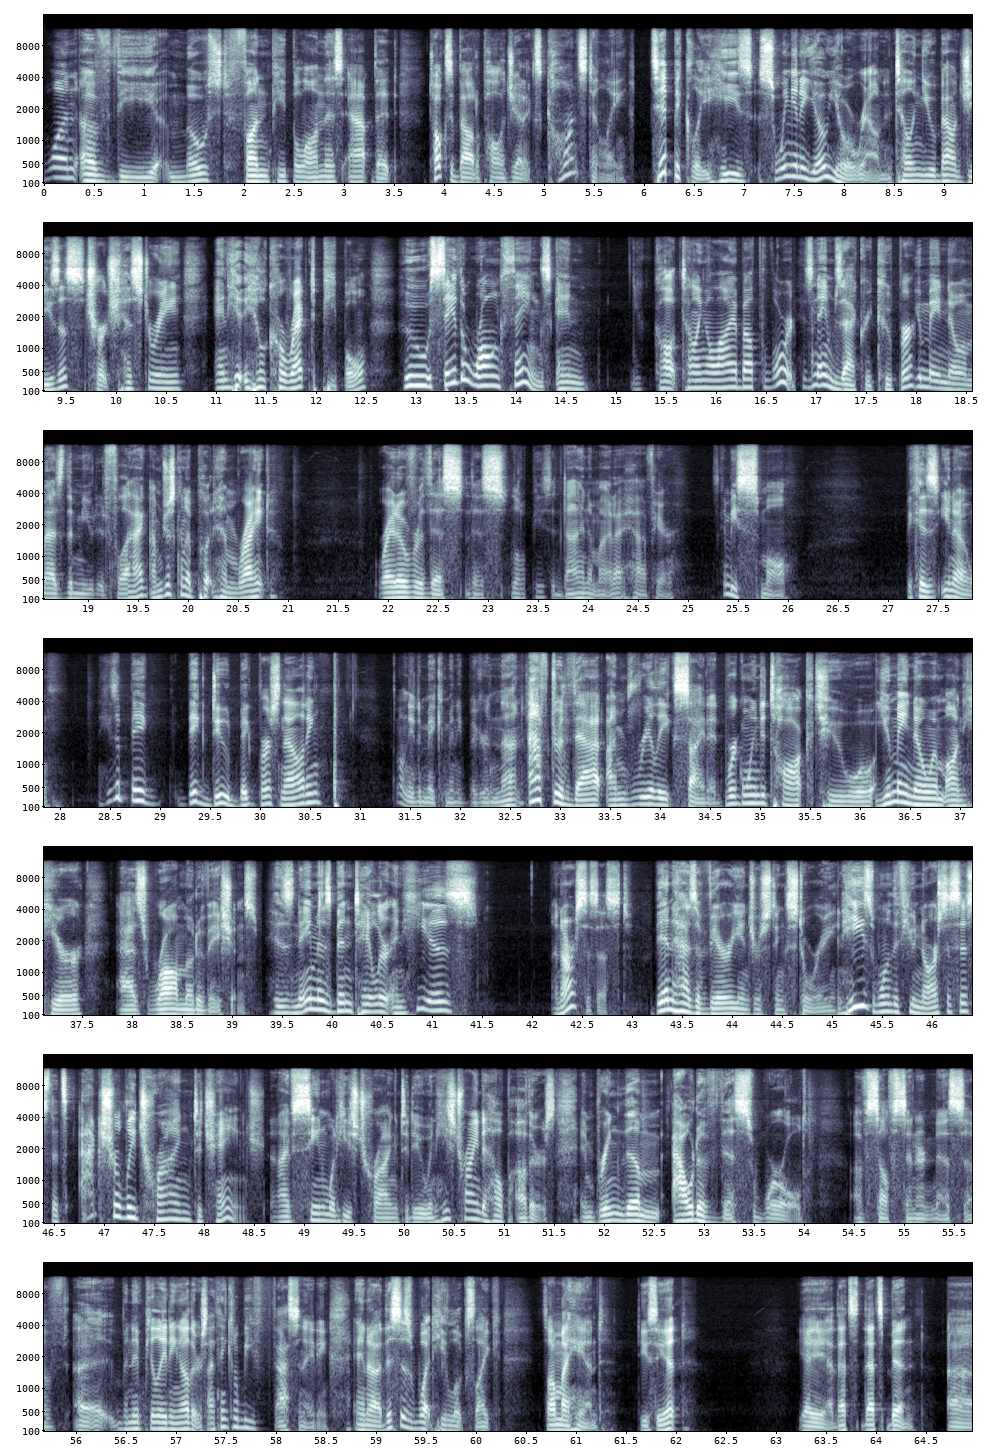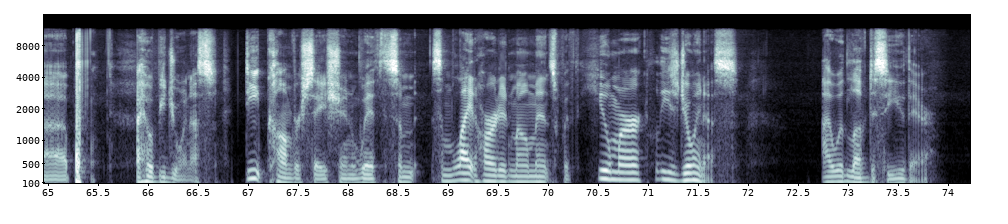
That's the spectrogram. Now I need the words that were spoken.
one of the most fun people on this app that talks about apologetics constantly. Typically, he's swinging a yo-yo around and telling you about Jesus, church history, and he'll correct people who say the wrong things and you call it telling a lie about the Lord. His name's Zachary Cooper. You may know him as the muted flag. I'm just going to put him right right over this this little piece of dynamite I have here. It's going to be small. Because, you know, he's a big big dude, big personality. I don't need to make him any bigger than that. After that, I'm really excited. We're going to talk to, you may know him on here as Raw Motivations. His name is Ben Taylor, and he is a narcissist. Ben has a very interesting story, and he's one of the few narcissists that's actually trying to change. And I've seen what he's trying to do, and he's trying to help others and bring them out of this world of self-centeredness, of uh, manipulating others. I think it'll be fascinating. And uh, this is what he looks like. It's on my hand. Do you see it? Yeah, yeah, yeah. That's that's Ben. Uh, I hope you join us. Deep conversation with some some lighthearted moments with humor. Please join us. I would love to see you there.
